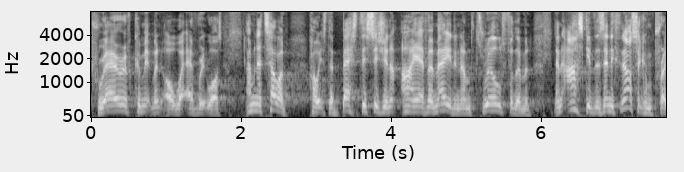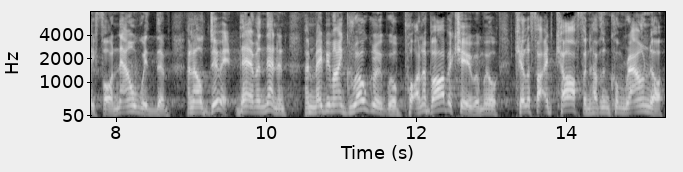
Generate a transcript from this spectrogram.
prayer of commitment or whatever it was. I'm going to tell them how it's the best decision I ever made and I'm thrilled for them and, and ask if there's anything else I can pray for now with them. And I'll do it there and then. And, and maybe my grow group will put on a barbecue and we'll kill a fatted calf and have them come round. Or,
